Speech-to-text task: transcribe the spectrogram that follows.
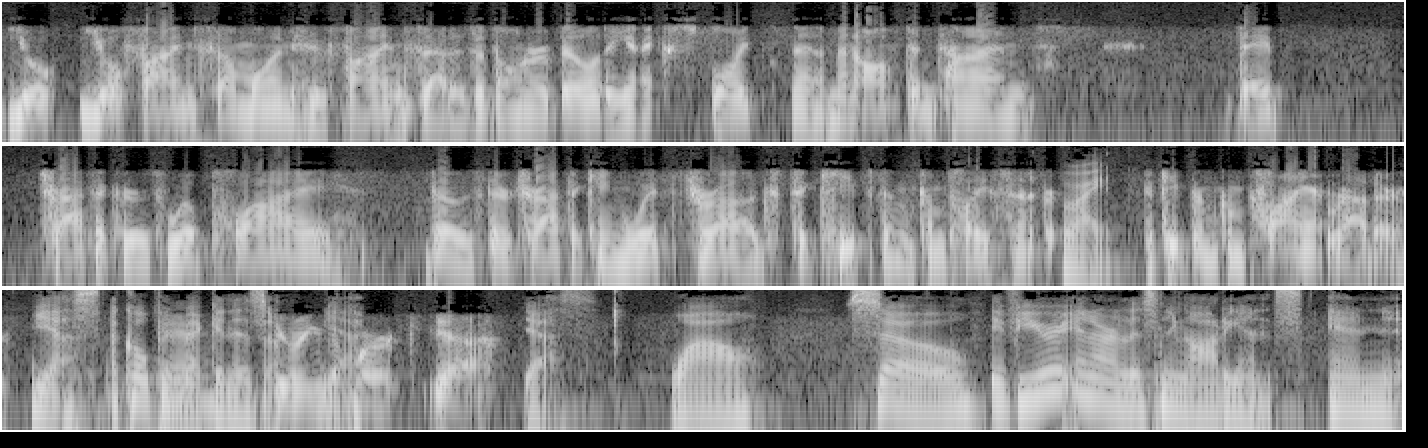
you'll you'll find someone who finds that as a vulnerability and exploits them and oftentimes they traffickers will ply those they're trafficking with drugs to keep them complacent Right. to keep them compliant rather Yes, a coping mechanism. doing the Yeah. work yeah Yes. Wow. So, if you're in our listening audience and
